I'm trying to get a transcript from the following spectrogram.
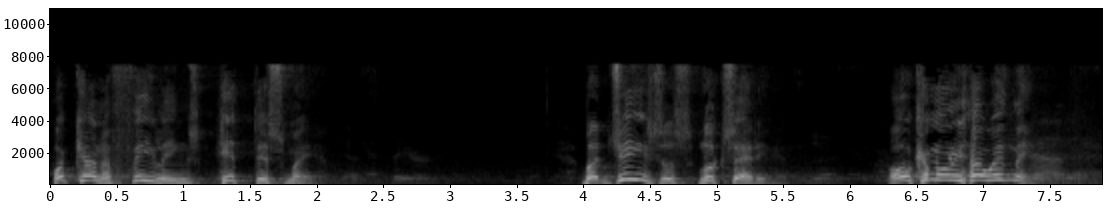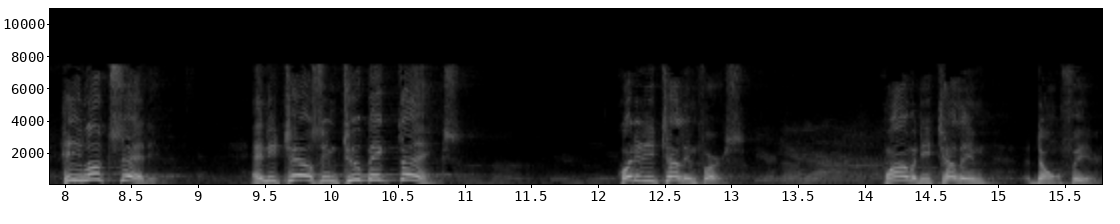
What kind of feelings hit this man? But Jesus looks at him. Oh, come on, you with me? He looks at him and he tells him two big things. What did he tell him first? Why would he tell him, don't fear?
